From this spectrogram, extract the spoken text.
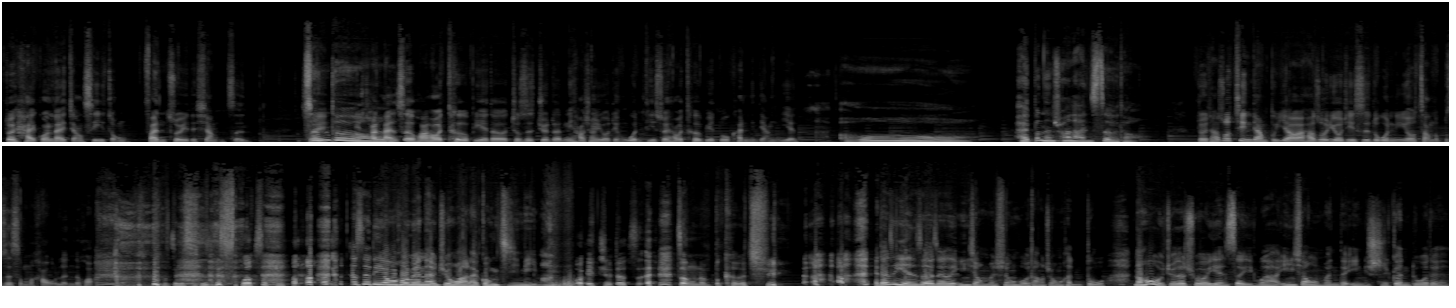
对海关来讲是一种犯罪的象征。真的、哦，你穿蓝色的话，他会特别的，就是觉得你好像有点问题，所以他会特别多看你两眼。哦，还不能穿蓝色的、哦？对，他说尽量不要啊。他说，尤其是如果你又长得不是什么好人的话，这个是在说什么？他是利用后面那句话来攻击你吗？我也觉得是，这种人不可取。欸、但是颜色真的是影响我们生活当中很多。然后我觉得除了颜色以外啊，影响我们的饮食更多的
